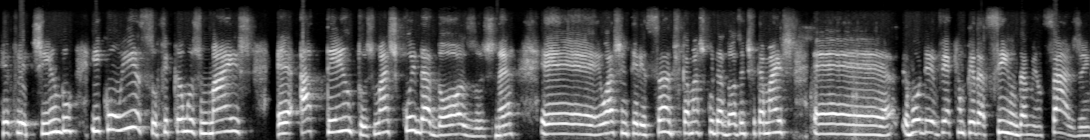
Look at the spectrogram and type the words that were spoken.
refletindo e com isso ficamos mais é, atentos, mais cuidadosos, né? É, eu acho interessante ficar mais cuidadoso, a gente fica mais. É, eu vou ver aqui um pedacinho da mensagem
